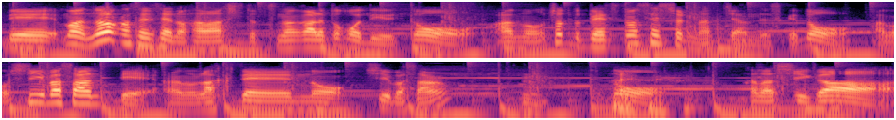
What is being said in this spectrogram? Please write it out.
で、まあ、野中先生の話とつながるところで言うと、あのちょっと別のセッションになっちゃうんですけど、あのシーバさんって、あの楽天のシーバさんはいの話が、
